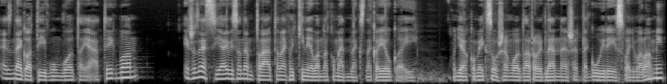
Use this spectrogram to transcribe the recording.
ez negatívum volt a játékban, és az SCI viszont nem találta meg, hogy kinél vannak a Mad Max-nek a jogai. Ugye akkor még szó sem volt arról, hogy lenne esetleg új rész vagy valami.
